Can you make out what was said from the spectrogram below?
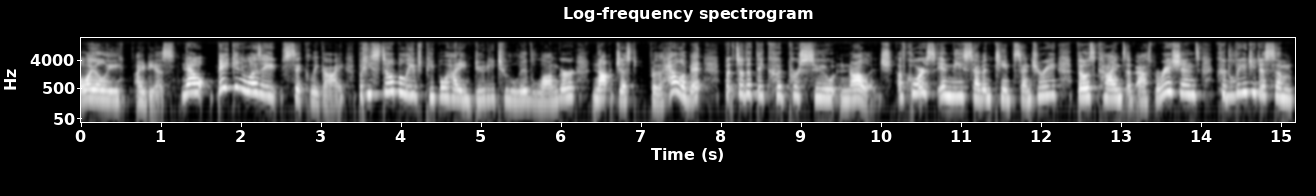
oily ideas. Now, Bacon was a sickly guy, but he still believed people had a duty to live longer, not just for the hell of it, but so that they could pursue knowledge. Of course, in the 17th century, those kinds of aspirations could lead you to some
